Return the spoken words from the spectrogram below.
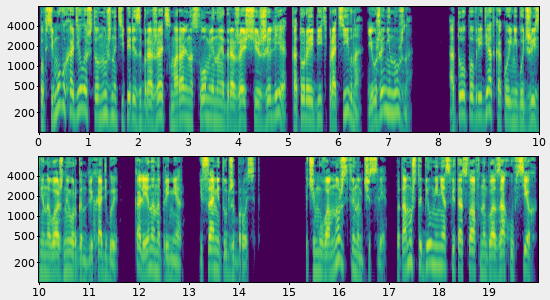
По всему выходило, что нужно теперь изображать морально сломленное дрожащее желе, которое бить противно и уже не нужно. А то повредят какой-нибудь жизненно важный орган для ходьбы, колено, например, и сами тут же бросят. Почему во множественном числе? Потому что бил меня Святослав на глазах у всех,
